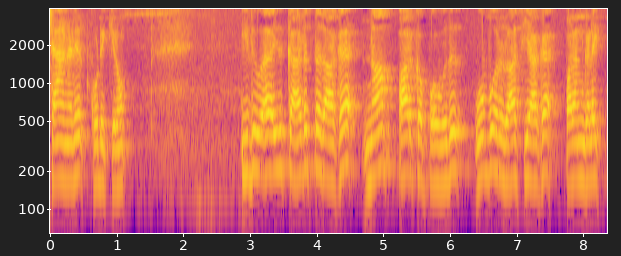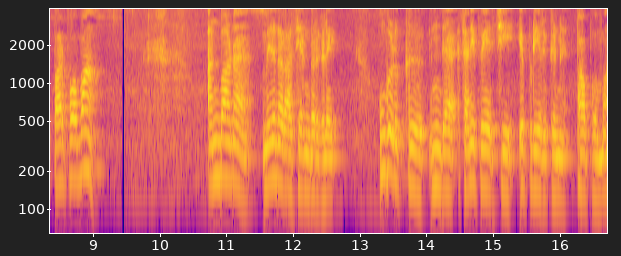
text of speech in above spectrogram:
சேனலில் கொடுக்கிறோம். இது இதுக்கு அடுத்ததாக நாம் பார்க்க போவது ஒவ்வொரு ராசியாக பலன்களை பார்ப்போமா? அன்பான மிதன ராசி அன்பர்களே உங்களுக்கு இந்த சனி பயிற்சி எப்படி இருக்குன்னு பார்ப்போமா?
